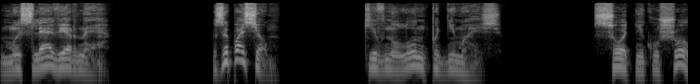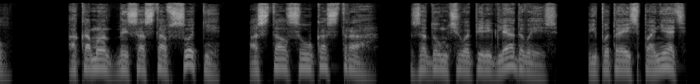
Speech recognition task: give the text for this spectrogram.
мысля верная. Запасем. Кивнул он, поднимаясь. Сотник ушел, а командный состав сотни остался у костра, задумчиво переглядываясь и пытаясь понять,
